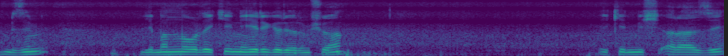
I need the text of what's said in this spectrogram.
Bizim limanın oradaki nehri görüyorum şu an. Ekilmiş arazi.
